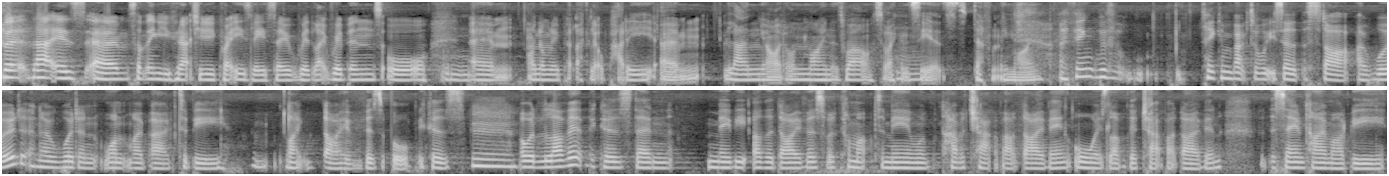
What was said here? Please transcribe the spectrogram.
But that is um, something you can actually do quite easily. So with like ribbons or um, I normally put like a little paddy um, lanyard on mine as well, so I can see it's definitely mine. I think with taking back to what you said at the start, I would and I wouldn't want my bag to be like dive visible because I would love it because then maybe other divers would come up to me and would have a chat about diving. Always love a good chat about diving. At the same time, I'd be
